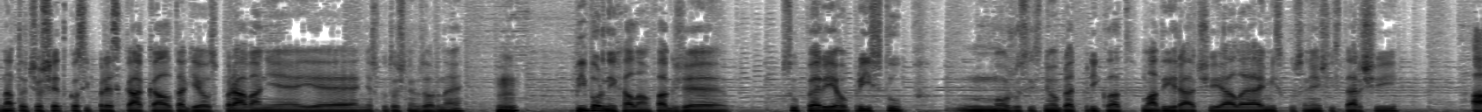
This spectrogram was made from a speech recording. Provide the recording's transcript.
na to, čo všetko si preskákal, tak jeho správanie je neskutočne vzorné. Mm. Výborný chalán, fakt, že super jeho prístup, môžu si s neho brať príklad mladí hráči, ale aj my skúsenejší, starší. A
